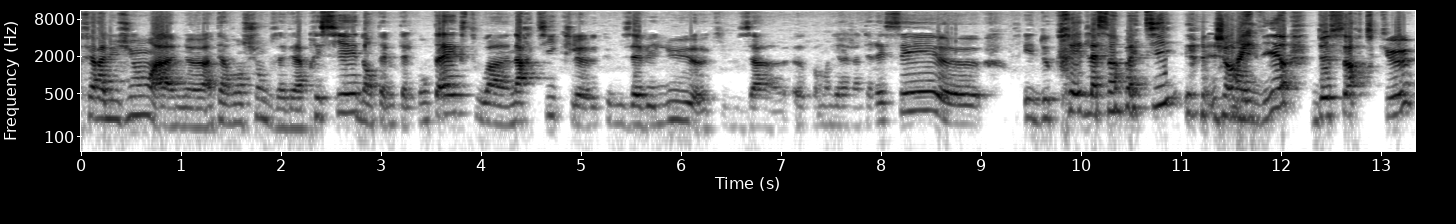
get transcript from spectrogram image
faire allusion à une intervention que vous avez appréciée dans tel ou tel contexte ou à un article que vous avez lu qui vous a, comment dirais-je, intéressé et de créer de la sympathie, j'ai envie de dire, de sorte que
